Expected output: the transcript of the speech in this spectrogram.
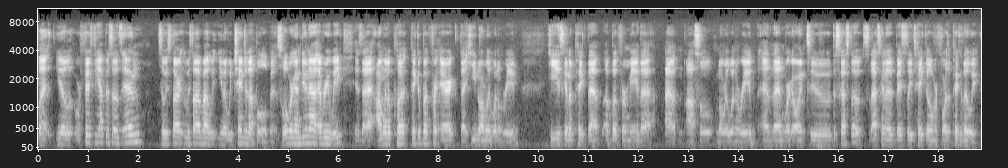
but you know, we're 50 episodes in, so we start. We thought about you know we change it up a little bit. So what we're gonna do now every week is that I'm gonna put pick a book for Eric that he normally wouldn't read. He's gonna pick that a book for me that I also normally wouldn't read, and then we're going to discuss those. So that's gonna basically take over for the pick of the week.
